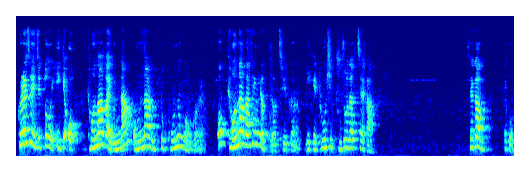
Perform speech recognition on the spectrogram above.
그래서 이제 또 이게 어, 변화가 있나 없나를 또 보는 건 거예요. 어 변화가 생겼죠 지금 이게 도시 구조 자체가 제가 이거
